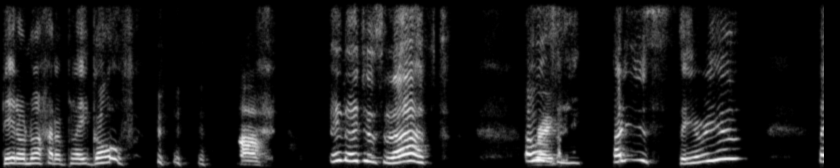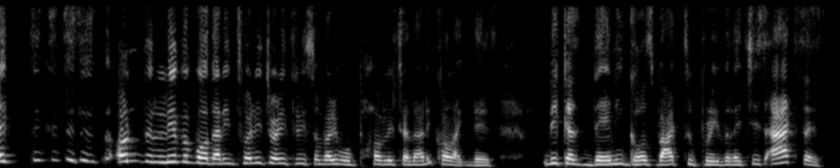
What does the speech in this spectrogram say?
they don't know how to play golf. uh. And I just laughed. I was right. like, are you serious? Like, this, is unbelievable that in 2023 somebody will publish an article like this because then it goes back to privileges access.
